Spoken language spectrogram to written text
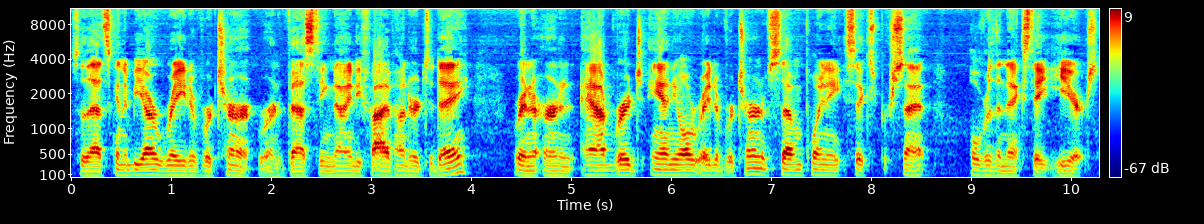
So that's going to be our rate of return. We're investing 9,500 today. We're going to earn an average annual rate of return of 7.86% over the next eight years.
